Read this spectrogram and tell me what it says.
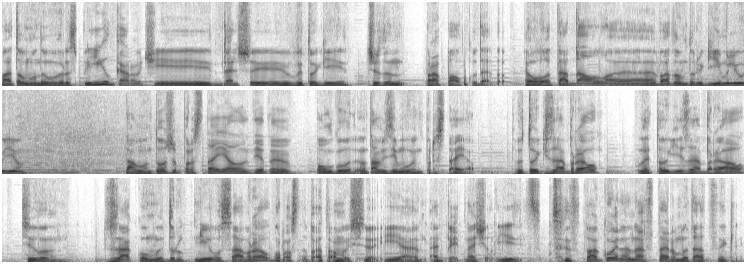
Потом он его распилил, короче, и дальше в итоге что-то пропал куда-то. Вот, отдал э, потом другим людям. Там он тоже простоял где-то полгода. Ну, там зимой он простоял. В итоге забрал, в итоге забрал. Все, знакомый друг мне его собрал просто потом, и все. И я опять начал ездить спокойно на старом мотоцикле.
